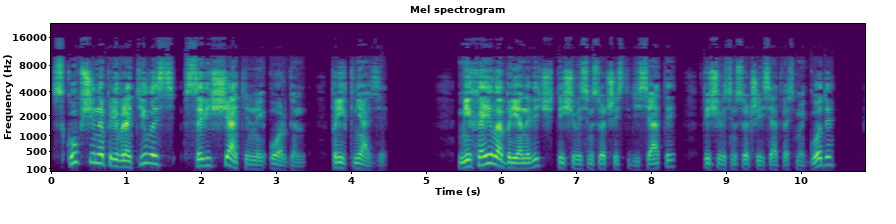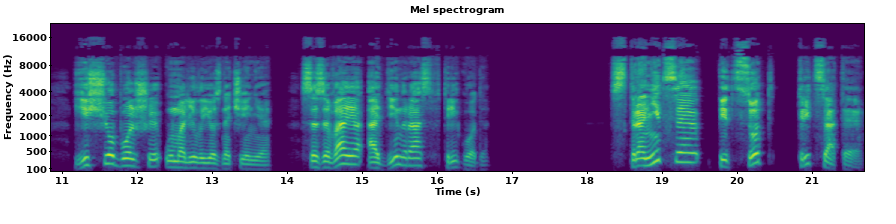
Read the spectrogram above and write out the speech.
Скупщина превратилась в совещательный орган при князе. Михаил Абренович, 1860-1868 годы, еще больше умолил ее значение, созывая один раз в три года. Страница 530.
